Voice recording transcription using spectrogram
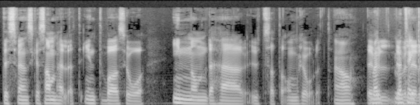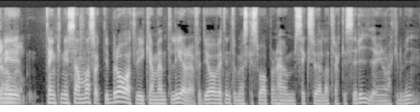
det svenska samhället, inte bara så inom det här utsatta området. Ja, Det är men, väl- det men väl det tänker, det ni, tänker ni samma sak? Det är bra att vi kan ventilera, för att jag vet inte om jag ska svara på den här om sexuella trakasserier inom akademin.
